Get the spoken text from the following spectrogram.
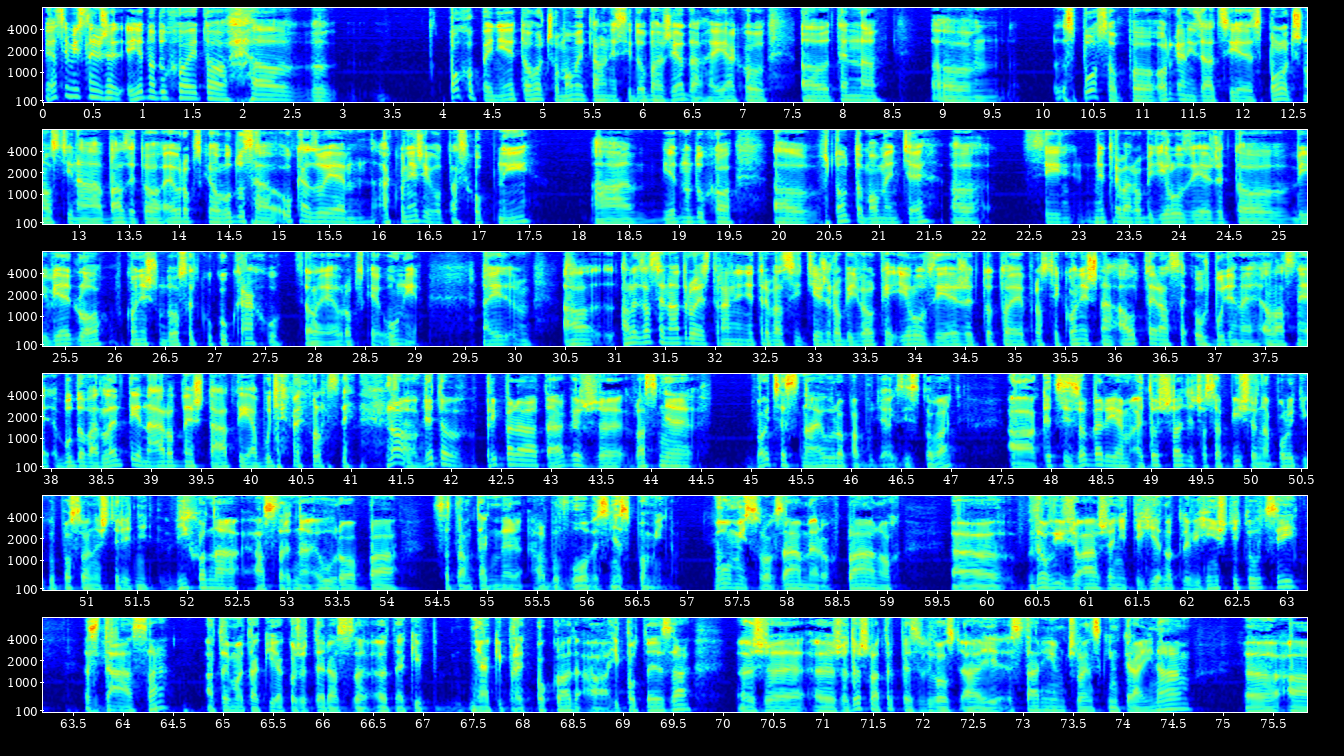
ja si myslím, že jednoducho je to uh, pochopenie toho, čo momentálne si doba žiada. Hej, ako uh, ten uh, spôsob organizácie spoločnosti na báze toho európskeho ľudu sa ukazuje ako neživota schopný a jednoducho v tomto momente si netreba robiť ilúzie, že to by viedlo v konečnom dôsledku ku krachu celej Európskej únie. Aj, a, ale zase na druhej strane netreba si tiež robiť veľké ilúzie, že toto je proste konečná a odteraz už budeme vlastne budovať len tie národné štáty a budeme vlastne... No, mne to pripadá tak, že vlastne dvojcestná Európa bude existovať a keď si zoberiem aj to všade, čo sa píše na politiku posledné 4 dní, východná a stredná Európa sa tam takmer alebo vôbec nespomína. V úmysloch, zámeroch, plánoch, vo vyvážení tých jednotlivých inštitúcií. Zdá sa, a to je môj taký akože teraz e, taký nejaký predpoklad a hypotéza, e, že, že došla trpezlivosť aj starým členským krajinám a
